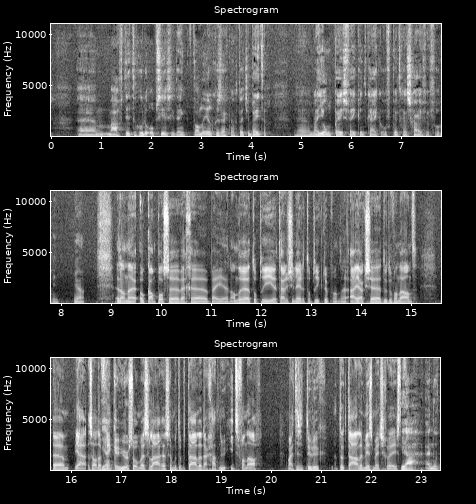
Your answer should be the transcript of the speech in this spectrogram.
Um, maar of dit de goede optie is, ik denk dan eerlijk gezegd nog dat je beter uh, naar jong PSV kunt kijken of kunt gaan schuiven voorin. Ja. En dan uh, ook Campos uh, weg bij een andere top 3, traditionele top 3 club. Want Ajax doet hem van de hand. Um, ja, ze hadden een flinke ja. huursom en salarissen moeten betalen. Daar gaat nu iets van af. Maar het is natuurlijk een totale mismatch geweest. Ja, en dat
